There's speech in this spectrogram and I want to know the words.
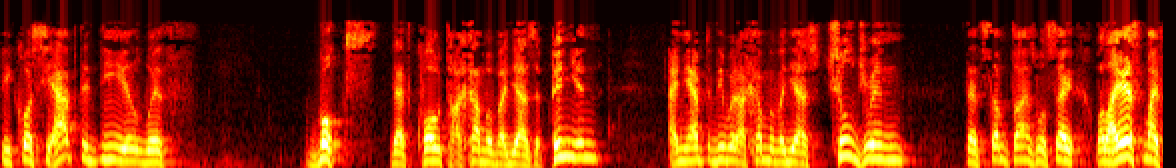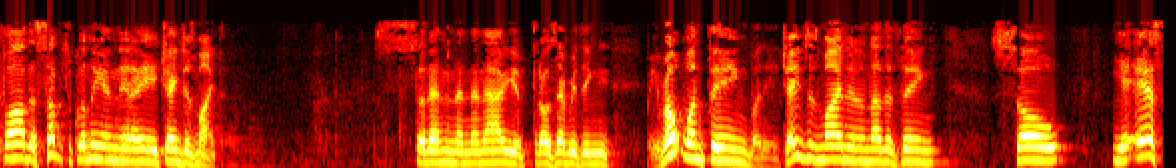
Because you have to deal with books that quote Hacham Ovadiah's opinion, and you have to deal with Hacham Ovadiah's children that sometimes will say, well, I asked my father subsequently and he changed his mind. So then, then now he throws everything. He wrote one thing, but he changed his mind in another thing. So you asked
